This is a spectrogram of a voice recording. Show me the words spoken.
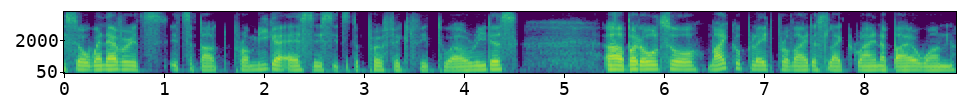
so whenever it's it's about Promega assays, it's the perfect fit to our readers. Uh, but also microplate providers like Greiner BioOne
